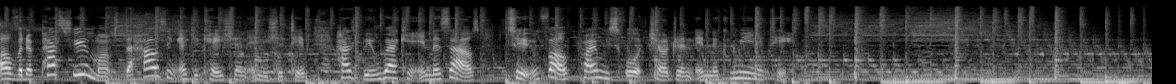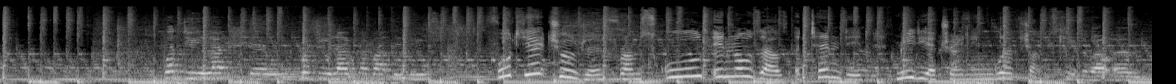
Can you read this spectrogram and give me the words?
Over the past few months, the Housing Education Initiative has been working in Lozells to involve primary school children in the community. What do you like? The, what do you like about the news? 48 children from schools in Lozells attended media training workshops. Kids about um,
